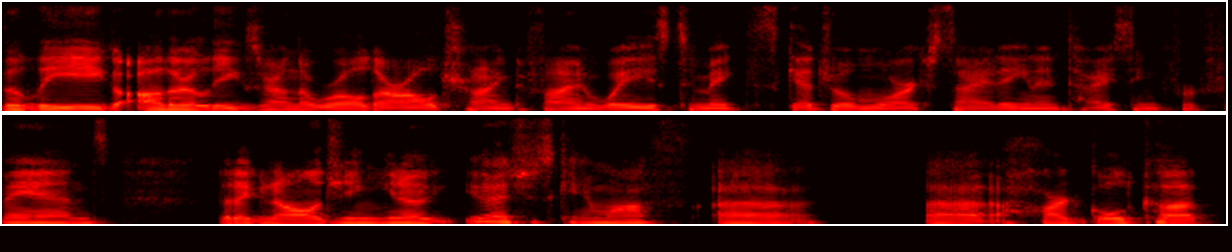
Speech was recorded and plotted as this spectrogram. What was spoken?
the league, other leagues around the world are all trying to find ways to make the schedule more exciting and enticing for fans but acknowledging, you know, you guys just came off uh, a hard Gold Cup.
